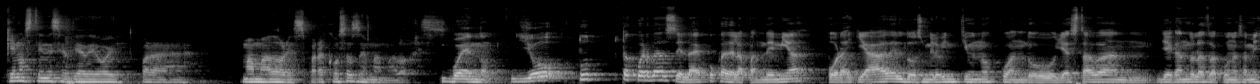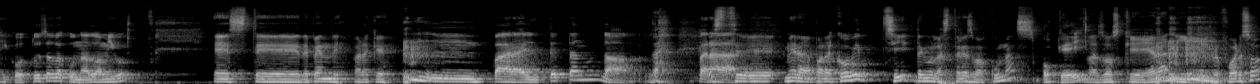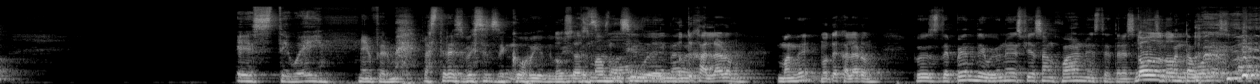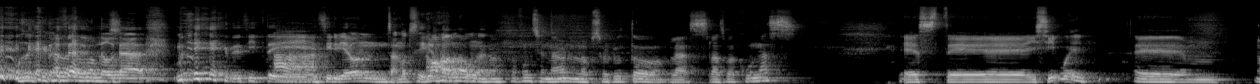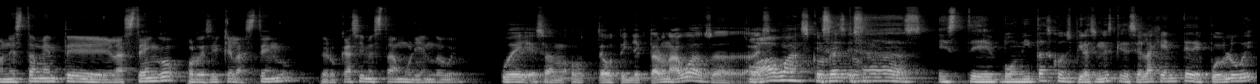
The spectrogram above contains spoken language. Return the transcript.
¿qué nos tienes el día de hoy para mamadores, para cosas de mamadores? Bueno, yo, ¿tú, tú te acuerdas de la época de la pandemia, por allá del 2021, cuando ya estaban llegando las vacunas a México? ¿Tú estás vacunado, amigo? Este, depende, ¿para qué? para el tétano, no. Para. Este, mira, para COVID sí, tengo las tres vacunas, Ok. las dos que eran y el refuerzo. Este, güey, me enfermé las tres veces de COVID, güey. No seas mamón, güey. No te jalaron. ¿Mande? No te jalaron. Pues depende, güey. Una vez fui a San Juan, este, traes No, no, no, 50 no. bolas. Ah, o sea, ¿qué jaladas vamos? no, o sea, si te Ah. sirvieron, o sea, no te sirvieron no, la no, vacuna. no funcionaron en lo absoluto las, las vacunas. Este, y sí, güey. Eh, honestamente las tengo, por decir que las tengo, pero casi me estaba muriendo, güey. Güey, o, sea, o, te- o te inyectaron agua, o sea. O es- agua, es correcto. Esas, esas este, bonitas conspiraciones que decía la gente de pueblo, güey,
